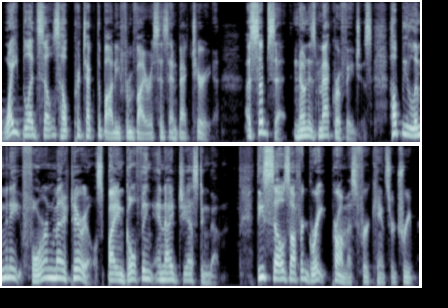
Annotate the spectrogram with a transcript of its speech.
white blood cells help protect the body from viruses and bacteria. A subset, known as macrophages, help eliminate foreign materials by engulfing and digesting them. These cells offer great promise for cancer treatment.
